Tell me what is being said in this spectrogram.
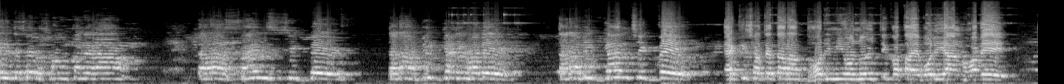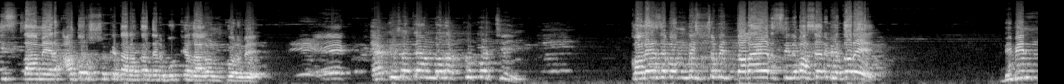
এই দেশের সন্তানেরা তারা সায়েন্স শিখবে, তারা বিজ্ঞানী হবে, তারা বিজ্ঞান শিখবে, একই সাথে তারা ধর্মীয় নৈতিকতায় বলিয়ান হবে। ইসলামের আদর্শকে তারা তাদের বুকে লালন করবে। একই সাথে আমরা লক্ষ্য করছি কলেজ এবং বিশ্ববিদ্যালয়ের সিলেবাসের ভেতরে বিভিন্ন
